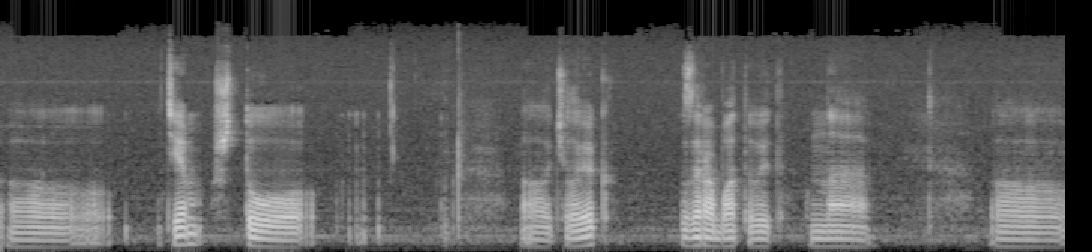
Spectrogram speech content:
э, тем, что э, человек зарабатывает на э,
